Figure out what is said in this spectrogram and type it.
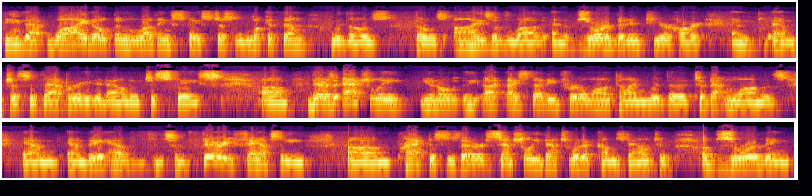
be that wide open, loving space. Just look at them with those those eyes of love and absorb it into your heart and and just evaporate it out into space. Um, there's actually, you know, the, I, I studied for a long time with the Tibetan lamas, and and they have some very fancy um, practices that are essentially that's what it comes down to, absorbing.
